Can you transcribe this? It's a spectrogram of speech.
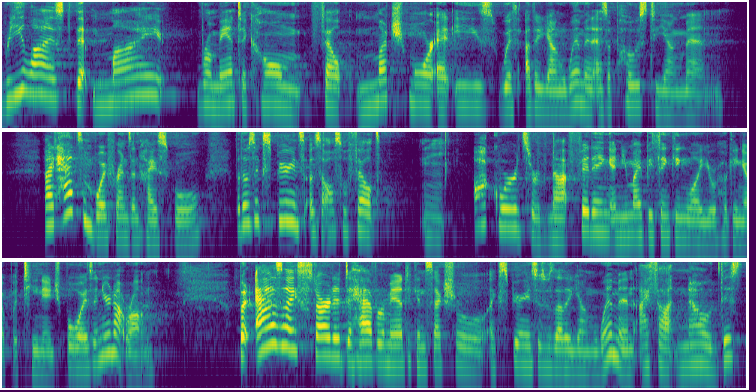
realized that my romantic home felt much more at ease with other young women as opposed to young men. I'd had some boyfriends in high school, but those experiences also felt mm, awkward, sort of not fitting, and you might be thinking, well, you were hooking up with teenage boys, and you're not wrong. But as I started to have romantic and sexual experiences with other young women, I thought, no, this,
